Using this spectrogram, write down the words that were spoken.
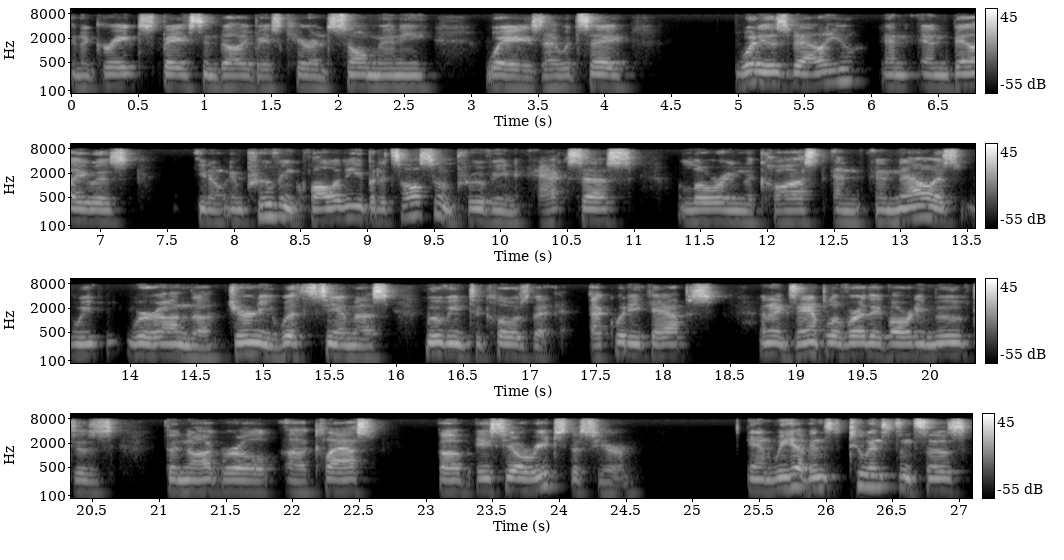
in a great space in value based care in so many ways. I would say, what is value? And, and value is you know improving quality, but it's also improving access, lowering the cost. And, and now, as we, we're on the journey with CMS, moving to close the equity gaps. An example of where they've already moved is the inaugural uh, class of ACO REACH this year. And we have in, two instances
